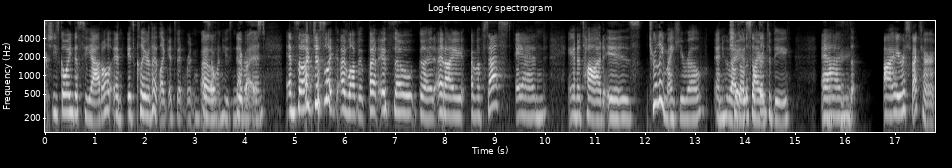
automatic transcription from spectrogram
she's going to Seattle, and it's clear that like it's been written by Oh, someone who's never been. And so I'm just like, I love it, but it's so good, and I I'm obsessed. And Anna Todd is truly my hero and who She's I aspire to be, and Okay. I respect her.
